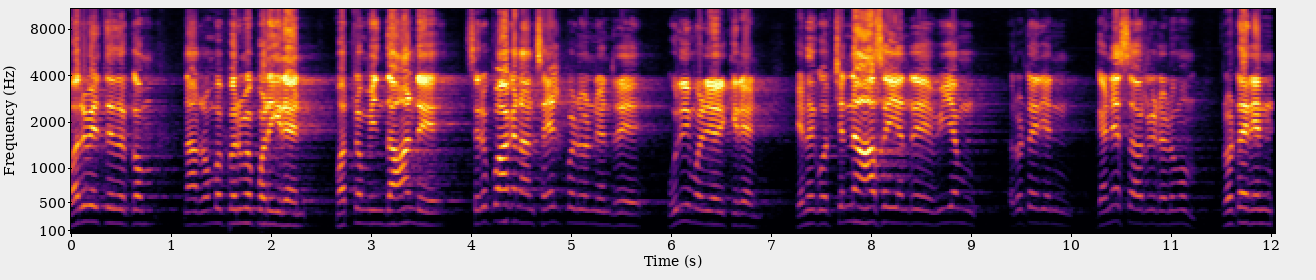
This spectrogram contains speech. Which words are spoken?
வரவேற்றதற்கும் நான் ரொம்ப பெருமைப்படுகிறேன். மற்றும் இந்த ஆண்டு சிறப்பாக நான் செயல்படுவேன் என்று உறுதிமொழி அளிக்கிறேன். எனக்கு ஒரு சின்ன ஆசை என்று விஎம் ரொட்டேரியன் கணேஷ் அவர்களிடமும் ரொட்டேரியன்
